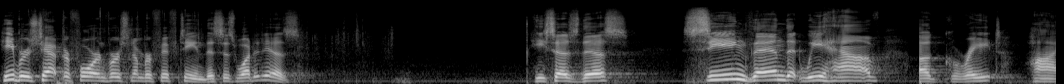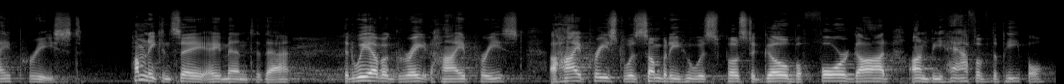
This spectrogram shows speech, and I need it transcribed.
Hebrews chapter 4 and verse number 15. This is what it is. He says this Seeing then that we have a great high priest. How many can say amen to that? That we have a great high priest. A high priest was somebody who was supposed to go before God on behalf of the people.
